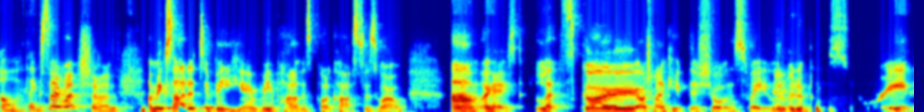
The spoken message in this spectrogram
Oh thanks so much Shan i'm excited to be here and be a part of this podcast as well um, okay, so let's go. I'll try and keep this short and sweet. A little bit of story.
